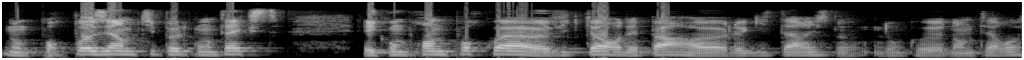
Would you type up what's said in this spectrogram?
Donc pour poser un petit peu le contexte et comprendre pourquoi euh, Victor au départ euh, le guitariste donc euh, d'Anteros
